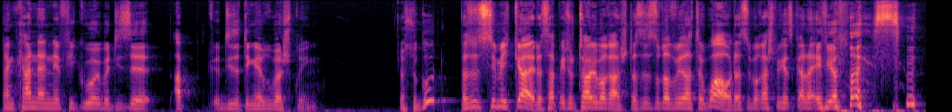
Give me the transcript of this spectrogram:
dann kann deine Figur über diese, ab, diese Dinge rüberspringen. Das ist so gut. Das ist ziemlich geil. Das hat mich total überrascht. Das ist so, dass ich dachte, wow, das überrascht mich jetzt gerade irgendwie am meisten.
